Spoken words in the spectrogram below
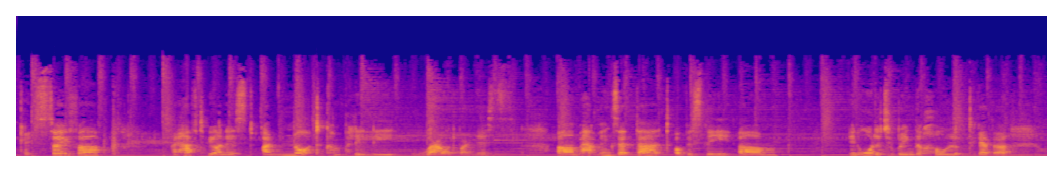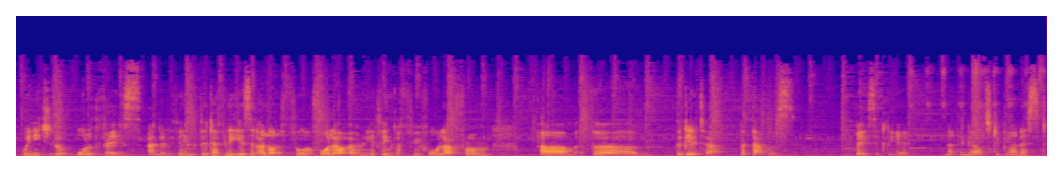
Okay, so far, I have to be honest, I'm not completely wowed by this. Um, having said that, obviously, um, in order to bring the whole look together, we need to do all of the face and everything. There definitely isn't a lot of fallout, only I think a few fallout from um, the, the glitter, but that was basically it. Nothing else to be honest.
